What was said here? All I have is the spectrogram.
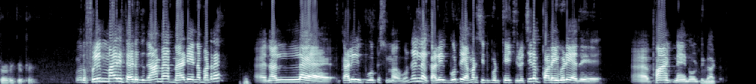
தடுக்குது. ஒரு ஃபிலிம் மாதிரி தடுக்குது. நான் மேடி என்ன பண்றேன் அஹ் நல்ல கழுவி போட்டு சும்மா ஒன்றும் இல்லை கழுவி போட்டு எமர்ஜென்சி போட்டு தேய்ச்சி வச்சுன்னா பழையபடி அது பாயிண்ட் நைன் வோல்ட் காட்டும்.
